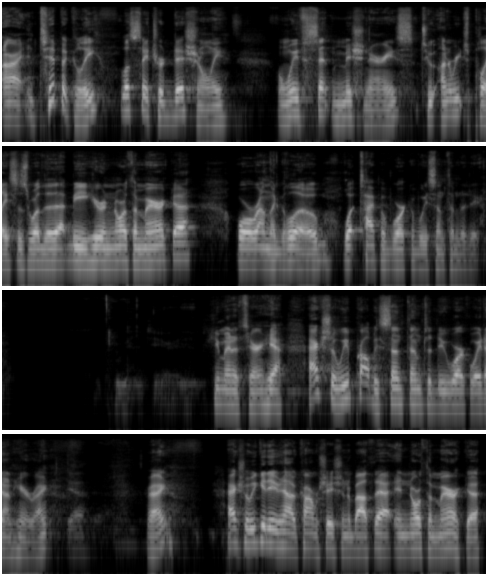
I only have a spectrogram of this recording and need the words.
all right, and typically, let's say traditionally, when we've sent missionaries to unreached places, whether that be here in North America or around the globe, what type of work have we sent them to do? Humanitarian, Humanitarian, yeah. Actually, we probably sent them to do work way down here, right? Yeah. Right? Actually, we could even have a conversation about that. In North America,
